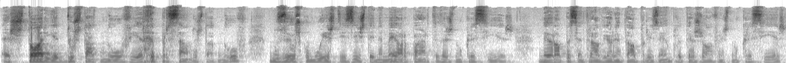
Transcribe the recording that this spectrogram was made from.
a história do Estado Novo e a repressão do Estado Novo. Museus como este existem na maior parte das democracias na Europa Central e Oriental, por exemplo, até jovens democracias,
